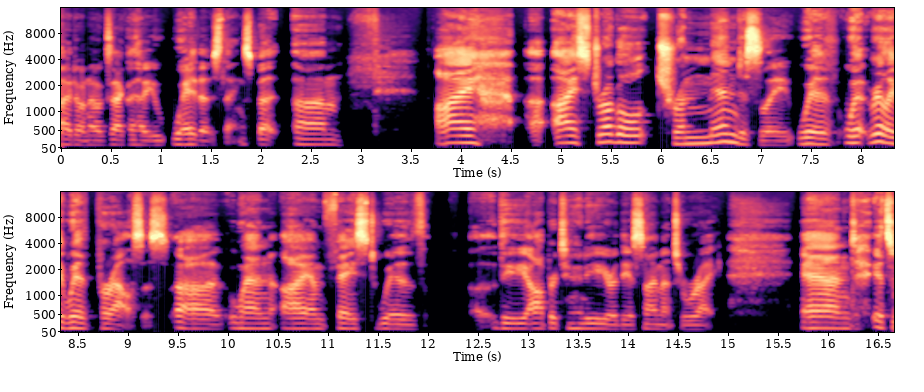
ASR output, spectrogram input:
I don't know exactly how you weigh those things, but um, I I struggle tremendously with, with really with paralysis uh, when I am faced with uh, the opportunity or the assignment to write, and it's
